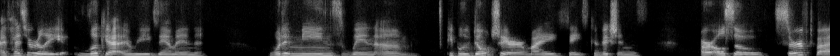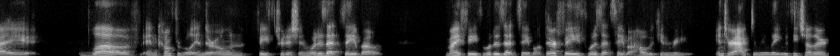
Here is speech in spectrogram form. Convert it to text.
I've had to really look at and re examine what it means when um, people who don't share my faith convictions are also served by love and comfortable in their own faith tradition. What does that say about my faith? What does that say about their faith? What does that say about how we can re- interact and relate with each other?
